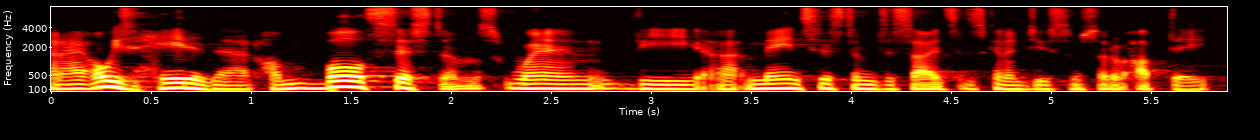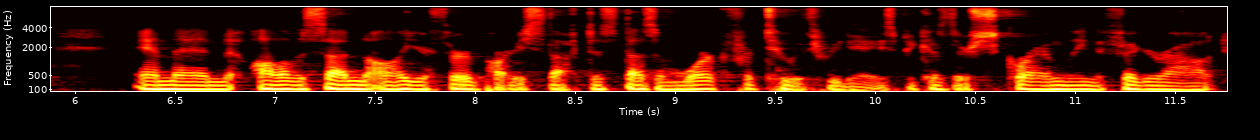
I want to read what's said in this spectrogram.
And I always hated that on both systems when the uh, main system decides it's going to do some sort of update. And then all of a sudden, all your third party stuff just doesn't work for two or three days because they're scrambling to figure out,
